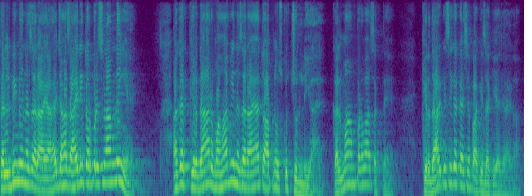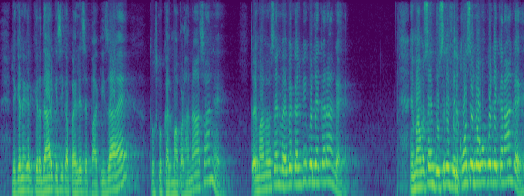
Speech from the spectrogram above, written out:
कलबी में नज़र आया है, जहाँ ज़ाहरी तौर पर इस्लाम नहीं है, अगर किरदार वहाँ भी नज़र आया तो आपने उसको चुन लिया है। कलमा हम पढ़वा सकते हैं। किरदार किसी का कैसे पाकिज़ा किया जाएगा? लेकिन अगर किरदार किसी का पहले से पाकिज़ा है तो उसको कलमा पढ़ाना आसान है। तो इमाम हुसैन वहब कलबी को लेकर आ गए। इमाम हुसैन दूसरे फिरकों से लोगों को लेकर आ गए।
